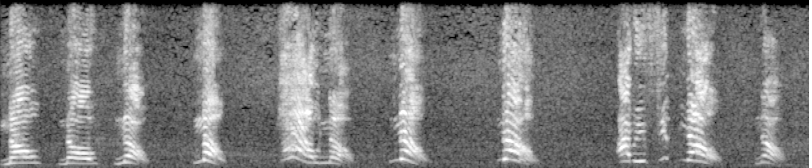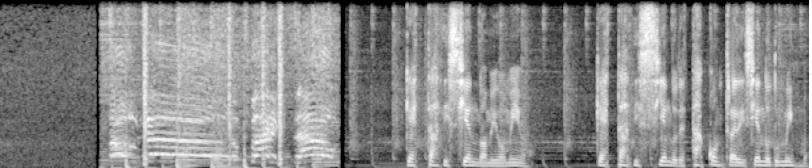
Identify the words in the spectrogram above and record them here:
No. No. No. No. Hell no. No. No. I refuse. No. No. ¿Qué estás diciendo, amigo mío? ¿Qué estás diciendo? Te estás contradiciendo tú mismo.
